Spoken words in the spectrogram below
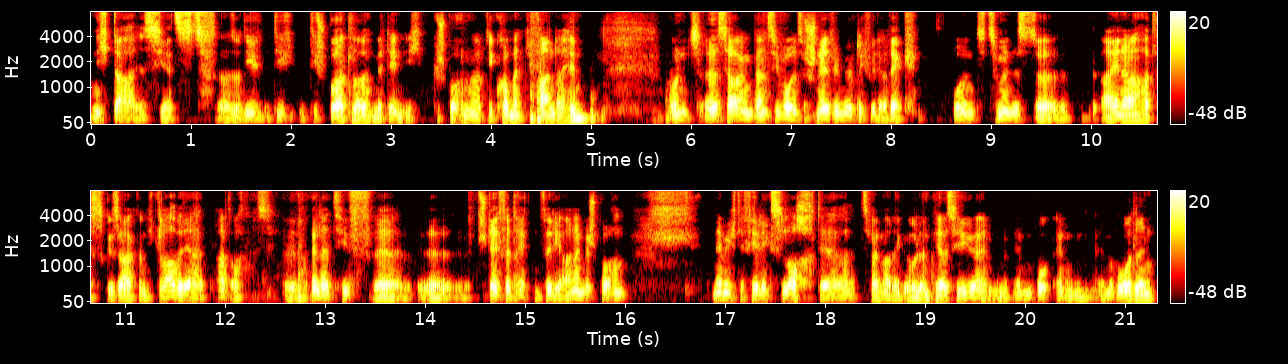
nicht da ist jetzt. Also die, die, die Sportler, mit denen ich gesprochen habe, die kommen, die fahren dahin und äh, sagen dann, sie wollen so schnell wie möglich wieder weg. Und zumindest äh, einer hat es gesagt, und ich glaube, der hat auch äh, relativ äh, äh, stellvertretend für die anderen gesprochen nämlich der Felix Loch, der zweimalige Olympiasieger im, im, im, im Rodeln.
